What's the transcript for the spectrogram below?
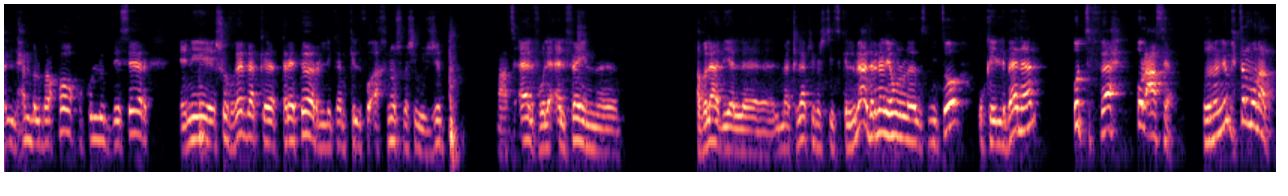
اللحم بالبرقوق وكله ال dessert. يعني شوف غير ذاك ال traiteur اللي كان كلفو أخنوش باش يوجد مع 1000 ولا 2000 طبلة ديال الماكلة كيفاش تيتكلم. درنا لهم سميتو وكاين البنان. والتفاح والعصير. درنا لهم حتى المناضل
